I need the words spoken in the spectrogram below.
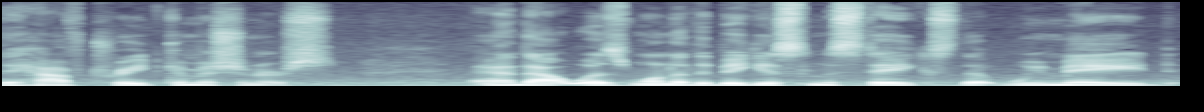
They have trade commissioners, and that was one of the biggest mistakes that we made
